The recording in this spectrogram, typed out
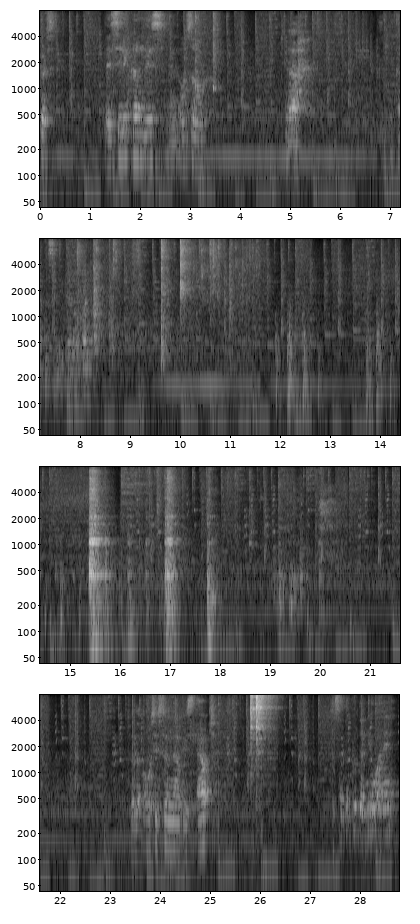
Because there's silicone this and also yeah. Cut the silicone open. So the old system now is out. Just have to put the new one in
